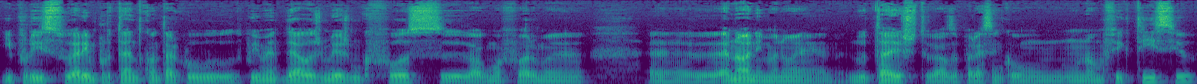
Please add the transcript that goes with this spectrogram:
e por isso era importante contar com o depoimento delas, mesmo que fosse de alguma forma uh, anónima, não é? No texto elas aparecem com um, um nome fictício,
